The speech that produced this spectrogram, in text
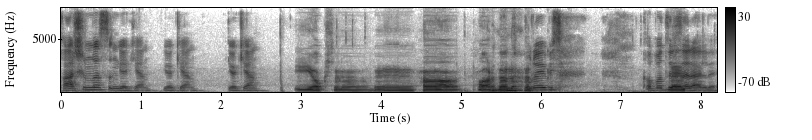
Karşımdasın Gökhan. Gökhan. Gökhan. yoksun abi. Ha pardon. Burayı biz kapatırız Ben- herhalde.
